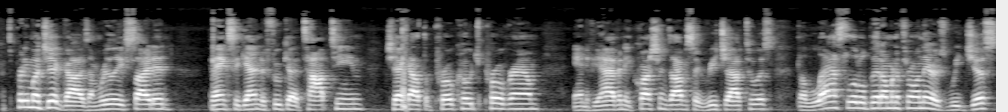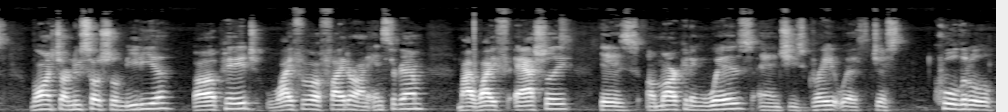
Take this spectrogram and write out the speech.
that's pretty much it, guys. I'm really excited. Thanks again to Phuket Top Team. Check out the Pro Coach program. And if you have any questions, obviously reach out to us. The last little bit I'm going to throw in there is we just launched our new social media uh, page, Wife of a Fighter on Instagram. My wife, Ashley, is a marketing whiz, and she's great with just cool little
